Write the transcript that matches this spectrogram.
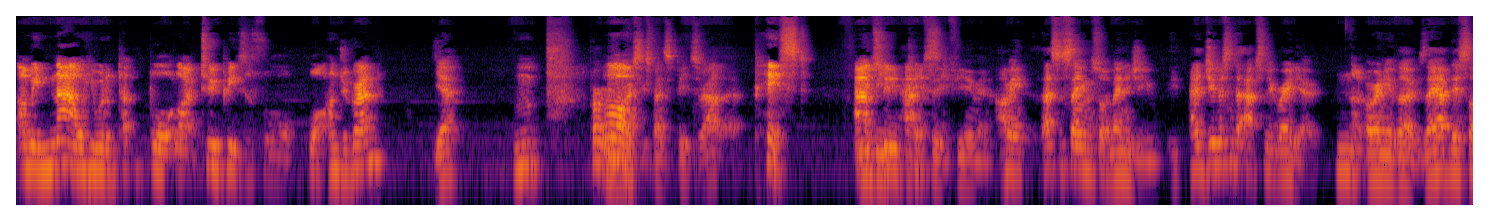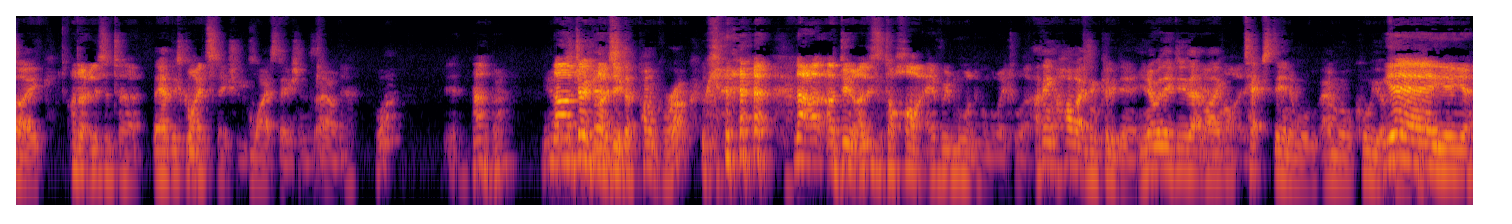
I mean, now he would have bought like two pizzas for what, hundred grand? Yeah, Mm, probably Oh. the most expensive pizza out there. pissed, absolutely absolutely fuming. I mean, that's the same sort of energy. Had you listened to Absolute Radio No, or any of those? They have this like I don't listen to they have this called wide stations. white stations. Oh, Yeah. what? Yeah. No, bro. You No, I'm joking, I do. to punk rock. no, I, I do. I listen to Heart every morning on the way to work. I think Heart is included in it. You know where they do that, Yeah, like Heart text in and we'll and we'll call you. Yeah, four yeah, yeah.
